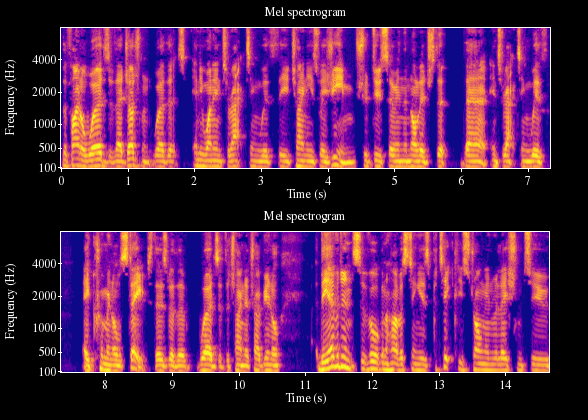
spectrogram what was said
the final words of their judgment were that anyone interacting with the Chinese regime should do so in the knowledge that they're interacting with a criminal state. Those were the words of the China Tribunal. The evidence of organ harvesting is particularly strong in relation to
